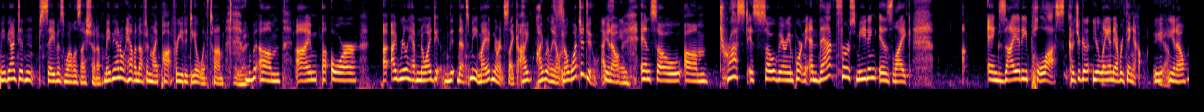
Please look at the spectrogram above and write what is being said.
Maybe I didn't save as well as I should have. Maybe I don't have enough in my pot for you to deal with, Tom. Right. Um, I'm uh, or I I really have no idea. That's me, my ignorance. Like I, I really don't know what to do. I You know, same. and so um, trust is so very important. And that first meeting is like anxiety plus because you're gonna, you're laying everything out. y- Yeah. You know.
